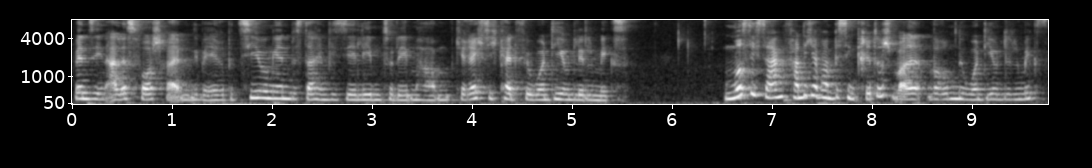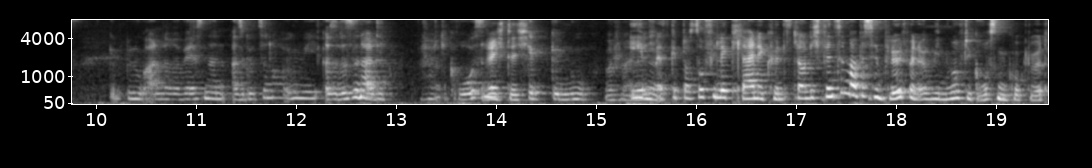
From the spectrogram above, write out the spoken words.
wenn sie ihnen alles vorschreiben über ihre Beziehungen, bis dahin, wie sie ihr Leben zu leben haben. Gerechtigkeit für 1D und Little Mix. Muss ich sagen, fand ich aber ein bisschen kritisch, weil warum nur 1D und Little Mix? Gibt genug andere. Wer ist denn? Also gibt es da noch irgendwie? Also das sind halt die, wahrscheinlich die großen. Richtig. Gibt genug wahrscheinlich. Eben, es gibt auch so viele kleine Künstler und ich finde es immer ein bisschen blöd, wenn irgendwie nur auf die Großen geguckt wird.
